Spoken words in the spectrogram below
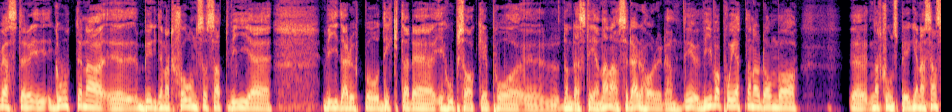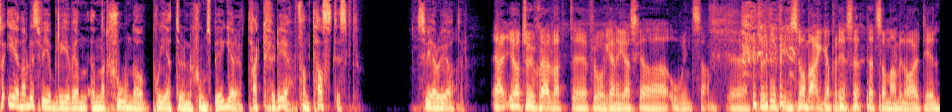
västergoterna eh, byggde nation så satt vi, eh, vi där uppe och diktade ihop saker på eh, de där stenarna. Så där har du den. Det, vi var poeterna och de var eh, nationsbyggarna. Sen så enades vi och blev en, en nation av poeter och nationsbyggare. Tack för det. Fantastiskt. Svear och Göter. Jag tror själv att eh, frågan är ganska ointressant. Eh, jag tror inte det finns någon vagga på det sättet som man vill ha det till.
